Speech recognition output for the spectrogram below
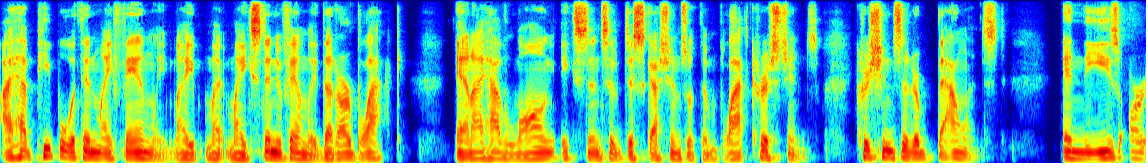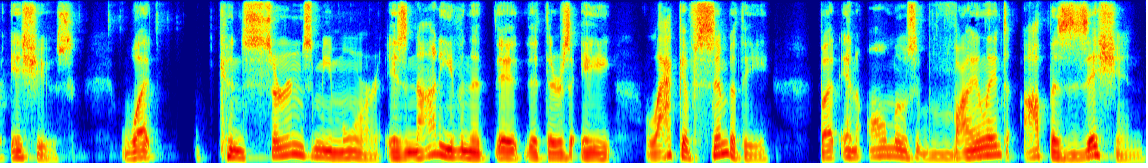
I have people within my family, my, my, my extended family that are black and I have long, extensive discussions with them, black Christians, Christians that are balanced. And these are issues. What concerns me more is not even that, that, that there's a lack of sympathy, but an almost violent opposition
